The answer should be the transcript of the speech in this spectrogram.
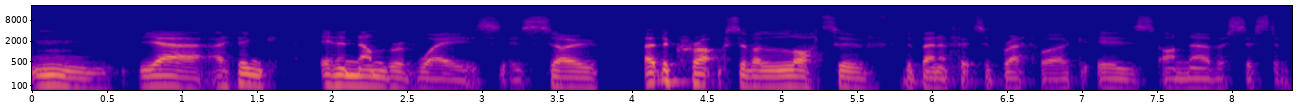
Mm, yeah, I think in a number of ways. So, at the crux of a lot of the benefits of breath work is our nervous system.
